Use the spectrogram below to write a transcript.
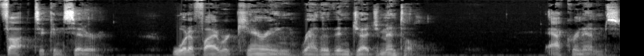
Thought to consider. What if I were caring rather than judgmental? Acronyms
